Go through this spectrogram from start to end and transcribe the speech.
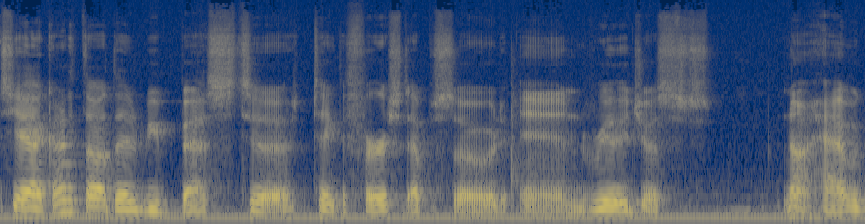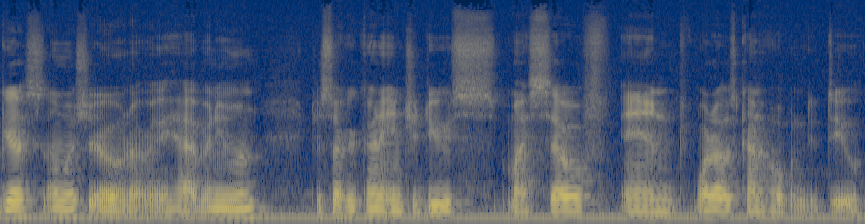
so yeah, I kind of thought that it'd be best to take the first episode and really just not have a guest on my show, not really have anyone, just so I could kind of introduce myself and what I was kind of hoping to do.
